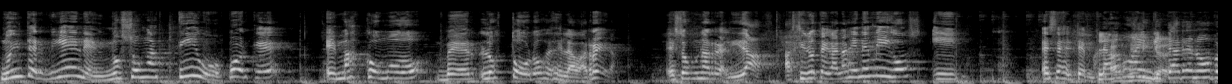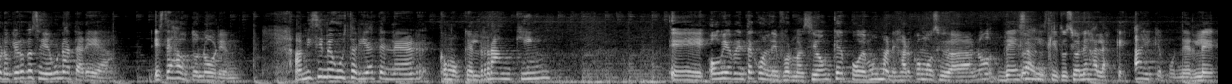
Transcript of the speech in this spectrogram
no intervienen, no son activos, porque es más cómodo ver los toros desde la barrera. Eso es una realidad. Así no te ganas enemigos y ese es el tema. La vamos a invitar de nuevo, pero quiero que se lleve una tarea. Este es Autonoren. A mí sí me gustaría tener como que el ranking, eh, obviamente con la información que podemos manejar como ciudadano de esas Claro. instituciones a las que hay que ponerle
